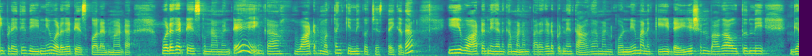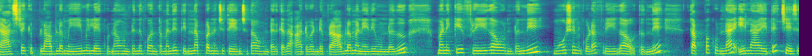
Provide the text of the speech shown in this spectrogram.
ఇప్పుడైతే దీన్ని వడగట్టేసుకోవాలన్నమాట. వడగట్టేసుకున్నామంటే ఇంకా వాటర్ మొత్తం కిందికి వచ్చేస్తాయి కదా. ఈ వాటర్ని కనుక మనం పరగడుపునే తాగామనుకోండి మనకి డైజెషన్ బాగా అవుతుంది. గ్యాస్ట్రిక్ ప్రాబ్లం ఏమీ లేకుండా ఉంటుంది. కొంతమంది తిన్నప్పటి నుంచి తేంచుతూ ఉంటారు కదా అటువంటి ప్రాబ్లం అనేది ఉండదు. మనకి ఫ్రీగా ఉంటుంది మోషన్ కూడా ఫ్రీగా అవుతుంది. తప్పకుండా ఇలా అయితే చేసి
